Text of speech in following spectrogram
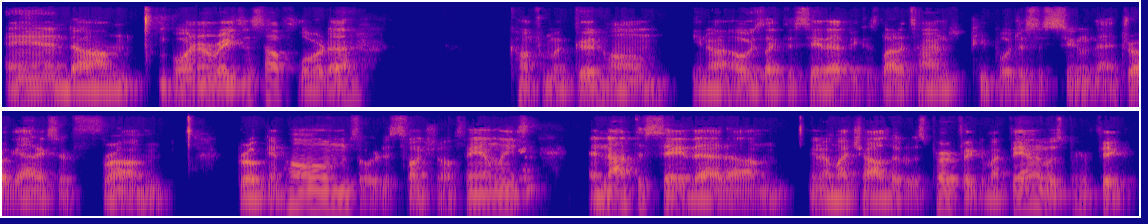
and um born and raised in South Florida. Come from a good home. You know, I always like to say that because a lot of times people just assume that drug addicts are from broken homes or dysfunctional families. Yep. And not to say that um, you know, my childhood was perfect or my family was perfect,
